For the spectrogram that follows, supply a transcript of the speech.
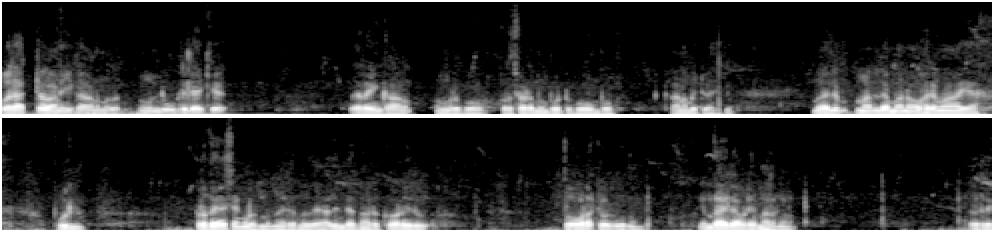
ഒരറ്റമാണ് ഈ കാണുന്നത്. അതിന്റെ ഉള്ളിലേക്ക് വേറെയും കാണും. അങ്ങോട്ട് പോകും. കുറച്ചുകൂടെ മുമ്പോട്ട് പോകുമ്പോൾ കാണാൻ പറ്റുമായിരിക്കും. എന്തായാലും നല്ല മനോഹരമായ പുൽ പ്രദേശങ്ങളുണ്ട് നിരന്നത്. അതിന്റെ നടുക്കോടെ ഒരു തോടൊക്കെ ഒഴുകുന്നുണ്ട്. എന്തായാലും അവിടെ നിന്ന് ഇറങ്ങണം. അവരുടെ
